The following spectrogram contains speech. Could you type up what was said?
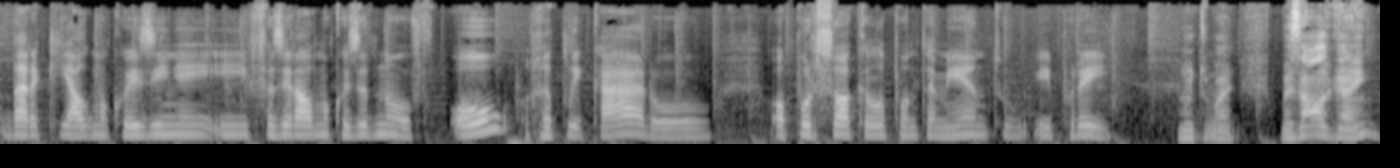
dar aqui alguma coisinha e fazer alguma coisa de novo. Ou replicar, ou, ou pôr só aquele apontamento e por aí. Muito bem. Mas há alguém,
